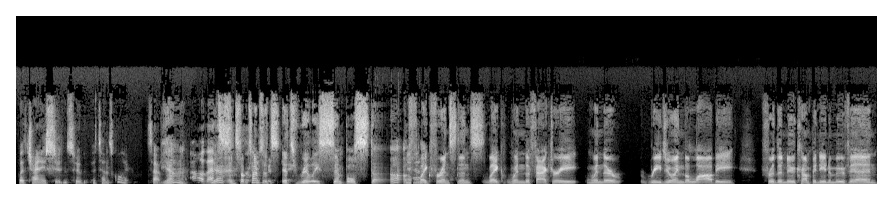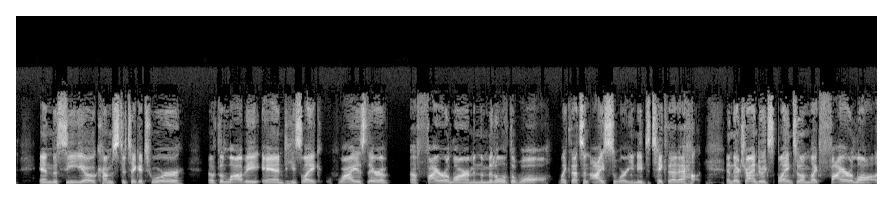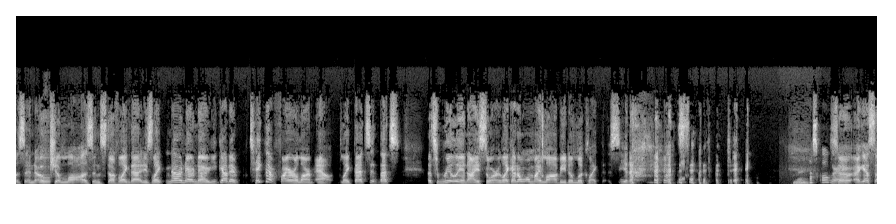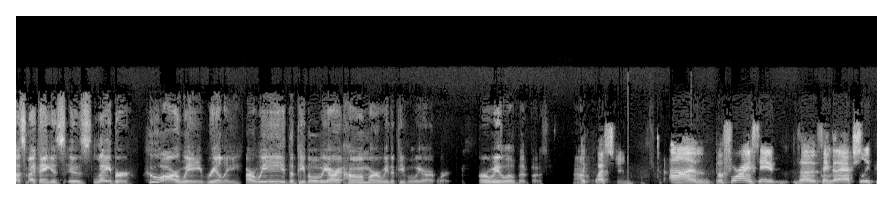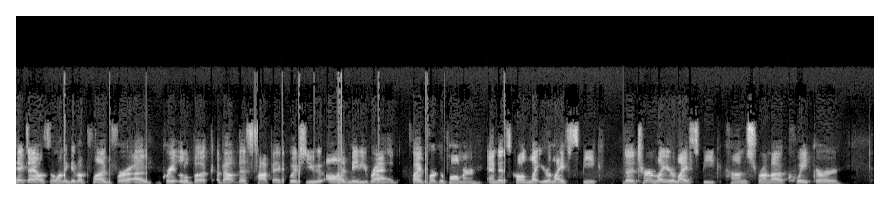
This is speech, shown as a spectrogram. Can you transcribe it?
with Chinese students who attend school here. So Yeah. oh, that's yeah, and sometimes it's it's really simple stuff. Yeah. Like for instance, like when the factory when they're redoing the lobby for the new company to move in, and the CEO comes to take a tour of the lobby, and he's like, "Why is there a a fire alarm in the middle of the wall. Like that's an eyesore. You need to take that out. And they're trying to explain to him like fire laws and OSHA laws and stuff like that. And he's like, no, no, no. You got to take that fire alarm out. Like that's it. that's that's really an eyesore. Like I don't want my lobby to look like this. You know. It's like, okay. That's cool, Greg. So I guess that's my thing is is labor. Who are we really? Are we the people we are at home, or are we the people we are at work, or are we a little bit of both? The know. question. Um, before I say the thing that I actually picked, I also want to give a plug for a great little book about this topic, which you all have maybe read by Parker Palmer, and it's called Let Your Life Speak. The term Let Your Life Speak comes from a Quaker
